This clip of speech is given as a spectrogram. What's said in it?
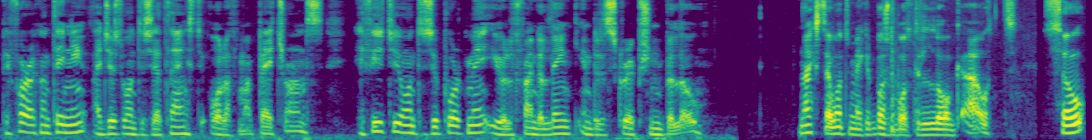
Before I continue, I just want to say thanks to all of my patrons. If you too want to support me, you will find a link in the description below. Next, I want to make it possible to log out. So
